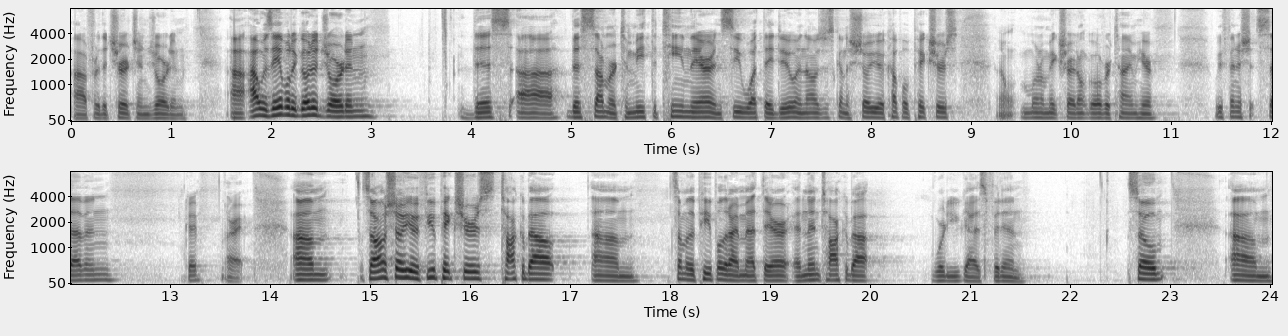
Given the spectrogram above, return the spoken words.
uh, for the church in Jordan. Uh, I was able to go to Jordan this, uh, this summer to meet the team there and see what they do, and I was just going to show you a couple pictures. I want to make sure I don't go over time here. We finish at 7. Okay, all right. Um, so I'll show you a few pictures, talk about um, some of the people that I met there, and then talk about where do you guys fit in. So, um,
